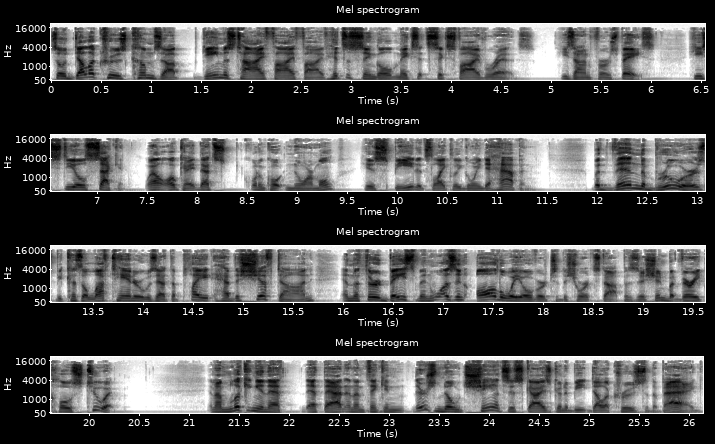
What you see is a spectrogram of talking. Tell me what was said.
So De La Cruz comes up, game is tie 5 5, hits a single, makes it 6 5 Reds. He's on first base. he steals second. Well, okay, that's quote unquote normal. His speed, it's likely going to happen. But then the Brewers, because a left hander was at the plate, had the shift on, and the third baseman wasn't all the way over to the shortstop position, but very close to it. And I'm looking at that, at that and I'm thinking, there's no chance this guy's going to beat De La Cruz to the bag,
